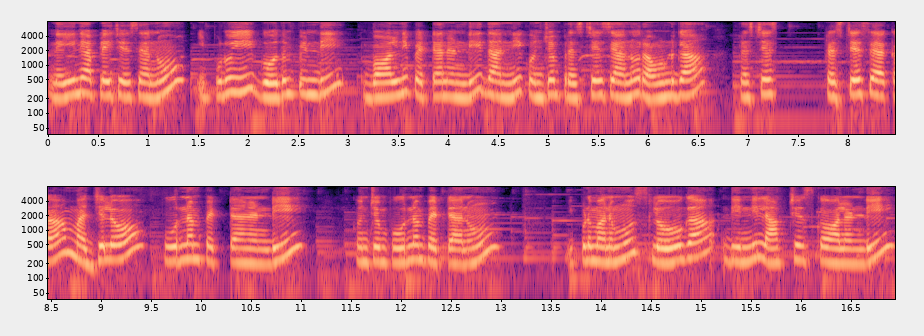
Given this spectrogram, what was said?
నెయ్యిని అప్లై చేశాను. ఇప్పుడు ఈ గోధుమ పిండి బాల్ని పెట్టానండి. దాన్ని కొంచెం ప్రెస్ చేశాను. రౌండ్గా ప్రెస్ చేసి ప్రెస్ చేశాక మధ్యలో పూర్ణం పెట్టానండి. కొంచెం పూర్ణం పెట్టాను. ఇప్పుడు మనము స్లోగా దీన్ని లాక్ చేసుకోవాలండి.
